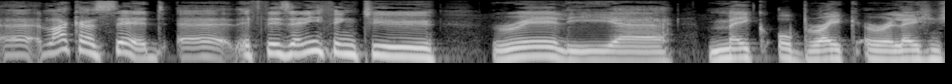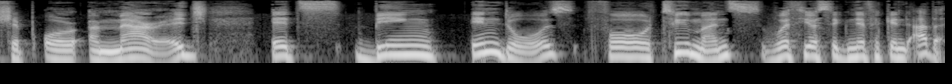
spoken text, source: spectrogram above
uh, like I said, uh, if there's anything to really uh, make or break a relationship or a marriage, it's being indoors for two months with your significant other.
